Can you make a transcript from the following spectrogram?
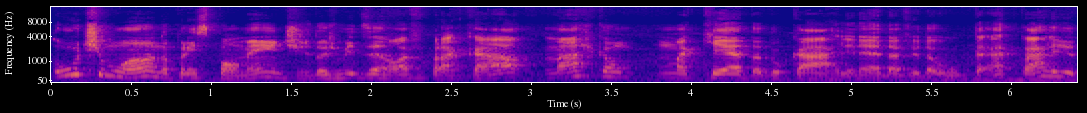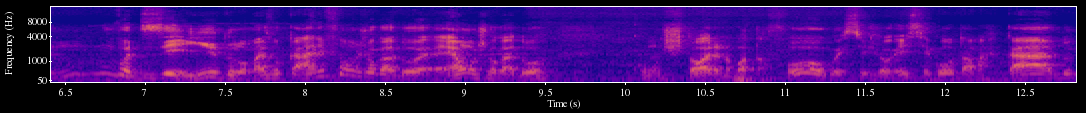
o último ano, principalmente, de 2019 para cá, marca uma queda do Carly, né, da vida. O Carly, não vou dizer ídolo, mas o Carly foi um jogador, é um jogador com história no Botafogo, esse, esse gol tá marcado.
